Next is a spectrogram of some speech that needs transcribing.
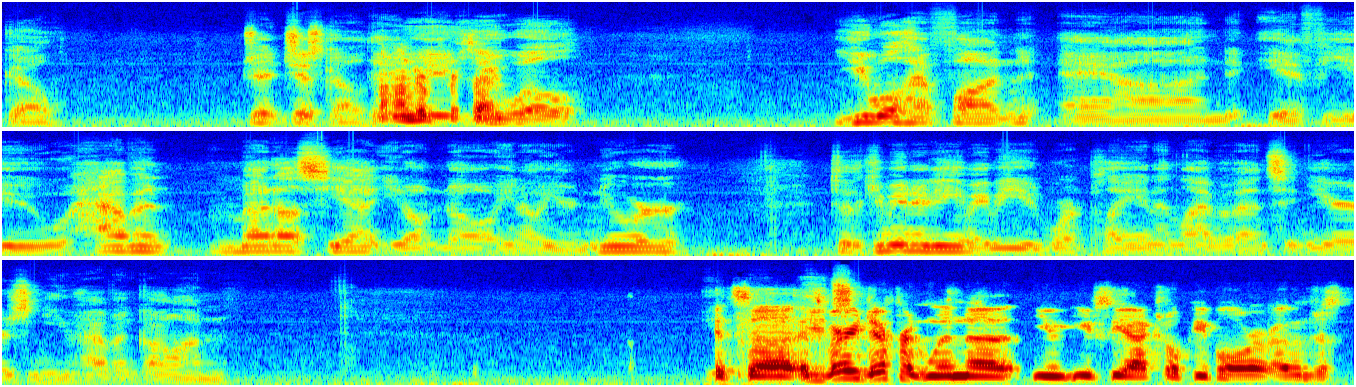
go. J- just go. Hundred You- percent. You will. You will have fun, and if you haven't met us yet, you don't know, you know, you're newer to the community. Maybe you weren't playing in live events in years, and you haven't gone. It's uh it's, very different when uh you, you see actual people rather than just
